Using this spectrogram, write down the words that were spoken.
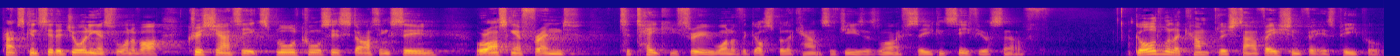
Perhaps consider joining us for one of our Christianity Explored courses starting soon or asking a friend to take you through one of the gospel accounts of Jesus' life so you can see for yourself. God will accomplish salvation for his people.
